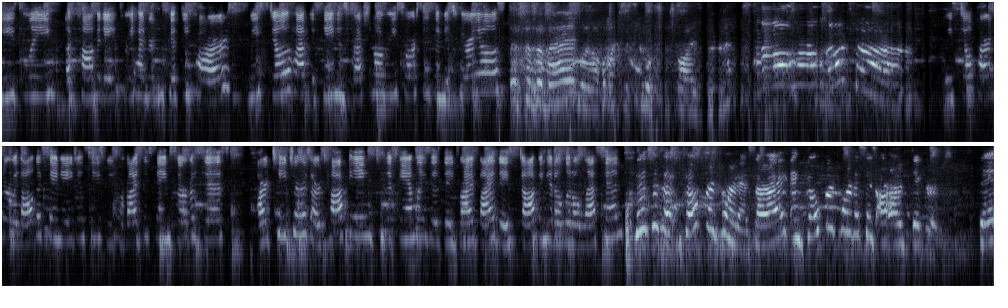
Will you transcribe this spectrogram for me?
easily accommodate 350 cars. We still have the same instructional resources and materials. This is a bag with a whole bunch of school supplies in it. Oh, awesome! We still partner with all the same agencies. We provide the same services. Our teachers are talking to the families as they drive by. They stop and get a little lesson. This is a gopher tortoise, all right? And gopher tortoises are our diggers. They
